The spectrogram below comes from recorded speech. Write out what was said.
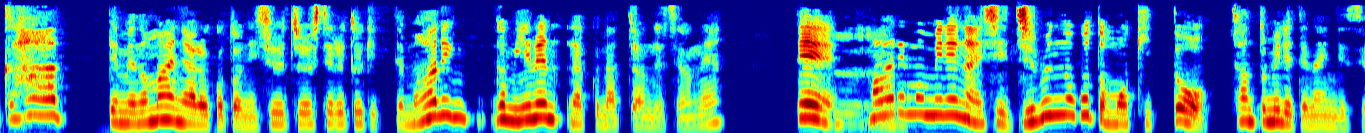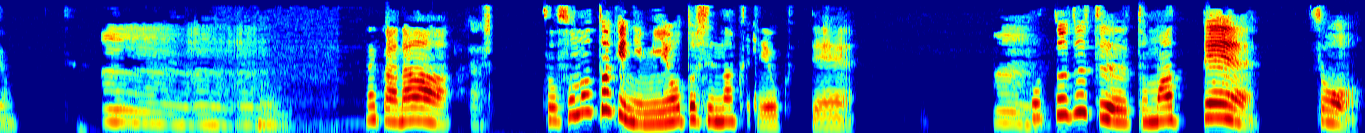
ガーって目の前にあることに集中してる時って、周りが見れなくなっちゃうんですよね。で周りも見れないし、自分のこともきっとちゃんと見れてないんですよ。うんうんうんだからそう、その時に見ようとしなくてよくて、うん。ちょっとずつ止まって、そ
